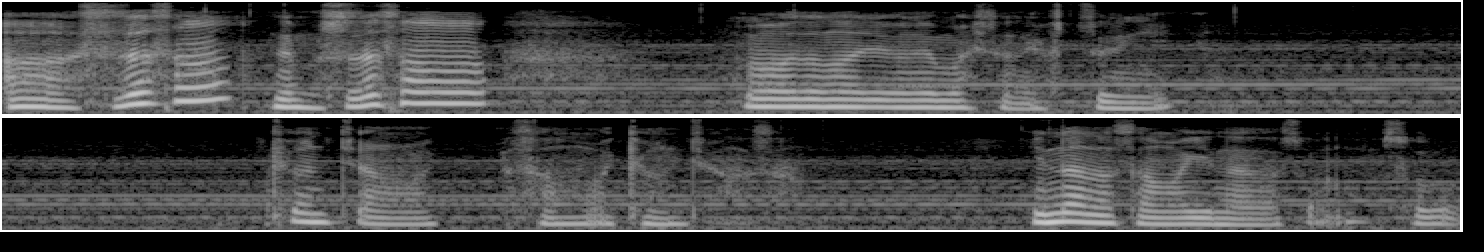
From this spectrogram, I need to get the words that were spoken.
ああ須田さん？でも須田さんはあだ名で呼んでましたね普通に。きょんちゃんはさんはきょんちゃんさん。ゆななさんはゆななさん。そう。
